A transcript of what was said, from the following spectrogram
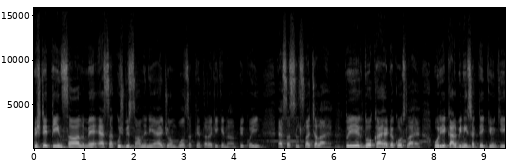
पिछले तीन साल में ऐसा कुछ भी सामने नहीं आया जो हम बोल सकते हैं तरक्की के नाम पे कोई ऐसा सिलसिला चला है। तो ये एक धोखा है डकोसला है। और ये कर भी नहीं सकते क्योंकि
